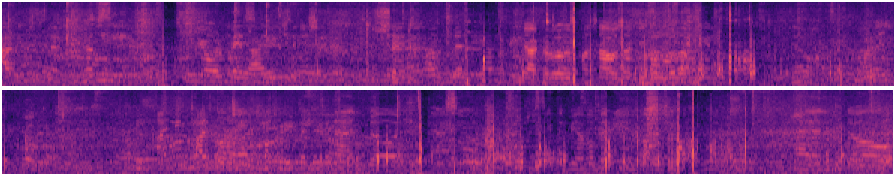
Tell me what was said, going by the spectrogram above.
challenges that you have seen through your best Deals initiative? And how that they have faced? क्या करूँ अभी फंसा उसा कि इधर उधर रख के I think times are changing and uh, it's also wonderful to see that we have a very encouraging government and uh,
